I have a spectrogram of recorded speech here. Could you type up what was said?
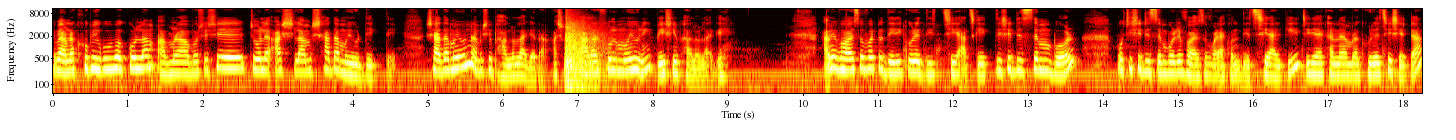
তবে আমরা খুবই উপভোগ করলাম। আমরা অবশেষে চলে আসলাম সাদা ময়ূর দেখতে। সাদা ময়ূর না বেশি ভালো লাগে না। আসলে কালারফুল ময়ূরই বেশি ভালো লাগে। আমি ভয়েস ওভারটা দেরি করে দিচ্ছি। আজকে একত্রিশে ডিসেম্বর, পঁচিশে ডিসেম্বরে ভয়েস ওভার এখন দিচ্ছি আর কি। চিড়িয়াখানায় আমরা ঘুরেছি সেটা।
